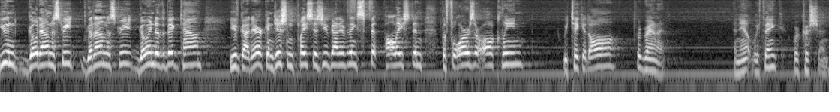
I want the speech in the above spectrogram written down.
You can go down the street, go down the street, go into the big town, You've got air conditioned places, you've got everything spit polished, and the floors are all clean. We take it all for granted. And yet we think we're Christian.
